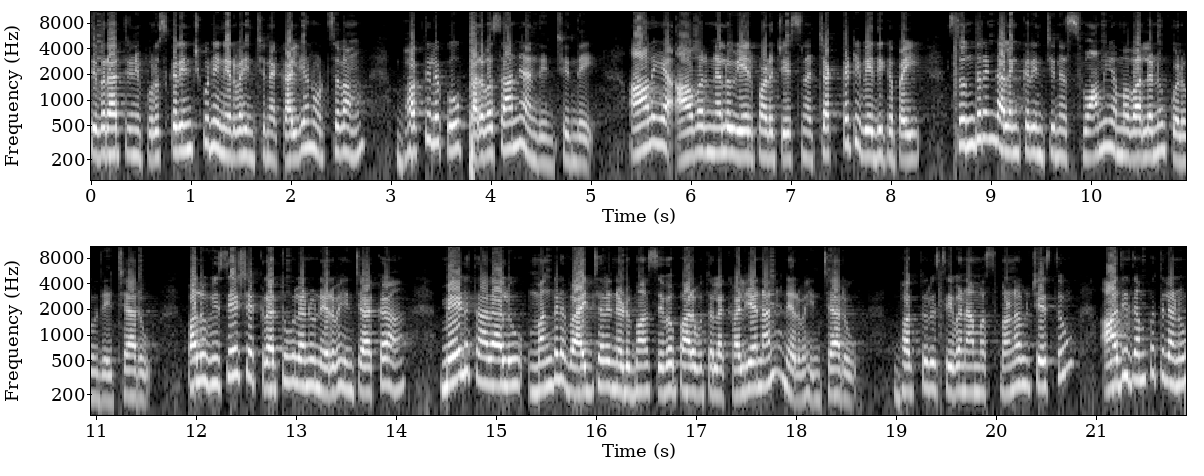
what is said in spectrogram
శివరాత్రిని పురస్కరించుకుని నిర్వహించిన కళ్యాణోత్సవం భక్తులకు పరవశాన్ని అందించింది. ఆలయ ఆవరణలో ఏర్పాటు చేసిన చక్కటి వేదికపై సుందరంగా అలంకరించిన స్వామి అమ్మవార్లను కొలువుదీర్చారు పలు విశేష క్రతువులను నిర్వహించాక మేళతాళాలు మంగళ వాయిద్యాల నడుమ శివపార్వతుల కళ్యాణాన్ని నిర్వహించారు. భక్తులు శివనామ స్మరణలు చేస్తూ ఆది దంపతులను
